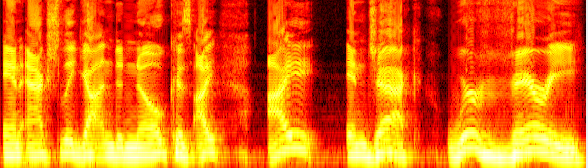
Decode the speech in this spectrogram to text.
and actually gotten to know. Because I, I and Jack, we're very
